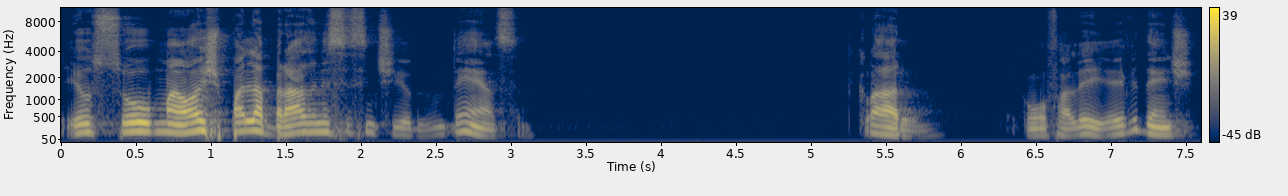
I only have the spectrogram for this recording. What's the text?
Eu sou o maior espalha-brasa nesse sentido. Não tem essa. Claro, como eu falei, é evidente.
